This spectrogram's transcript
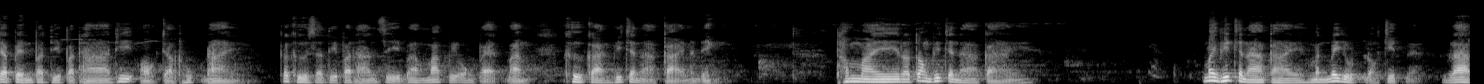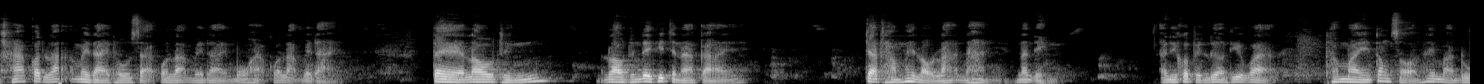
จะเป็นปฏิปทาที่ออกจากทุกได้ ก็คือสติปัฏฐานสี่บ้างมรรคปีองค์ 8 บ้าง คือการพิจารณากายนั่นเองทำไมเราต้องพิจารณากาย ไม่พิจารณากายมันไม่หยุดหรอกจิตเนี่ยราคะก็ละไม่ได้โทสะก็ละไม่ได้ โมหะก็ละไม่ได้ แต่เราถึงเราถึงได้พิจารณากาย จะทำให้เราละได้นั่นเอง อันนี้ก็เป็นเรื่องที่ว่าทำไมต้องสอนให้มาดู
